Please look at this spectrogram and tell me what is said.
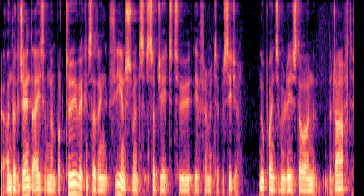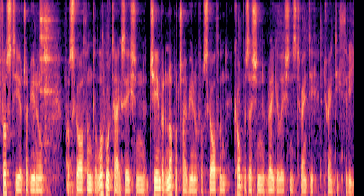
Uh, under agenda item number 2, we're considering three instruments subject to the affirmative procedure. No points have been raised on the draft first tier tribunal for Scotland, Local Taxation, Chamber and Upper Tribunal for Scotland, Composition Regulations 2023.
